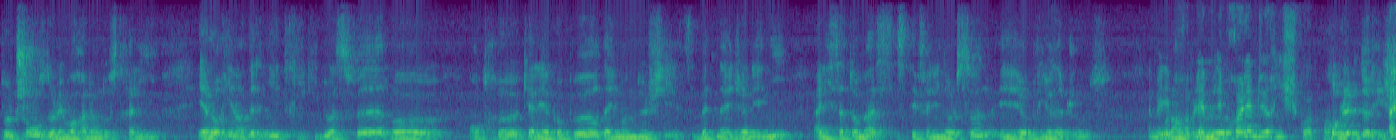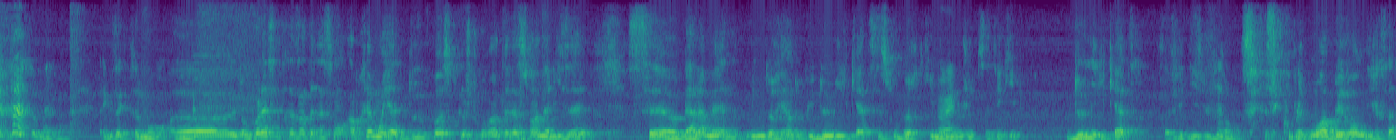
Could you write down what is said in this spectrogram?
peu de chances de les voir aller en Australie. Et alors, il y a un dernier tri qui doit se faire euh, entre Kalia Copper, Diamond de Shields, Beth Jaleni, Alyssa Thomas, Stephanie Nolson et euh, Brianna Jones. Ah, mais les, problèmes, les problèmes de riches, quoi. Problèmes de riches, exactement. exactement. Euh, donc voilà, c'est très intéressant. Après, moi, il y a deux postes que je trouve intéressants à analyser. C'est ben, à la main, mine de rien, depuis 2004, c'est Soubert qui mène le jeu de cette équipe. 2004, ça fait 18 ans. c'est complètement aberrant de dire ça.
